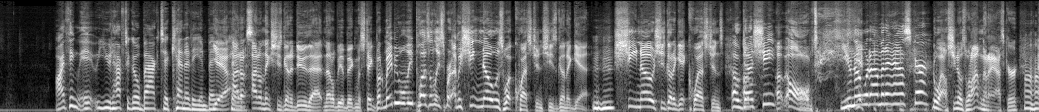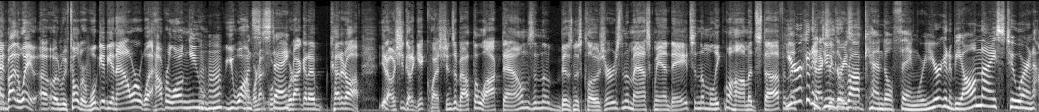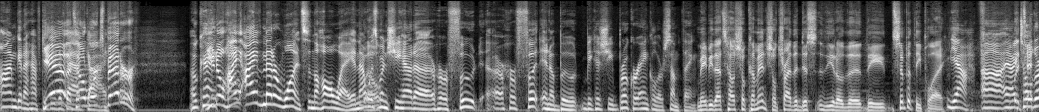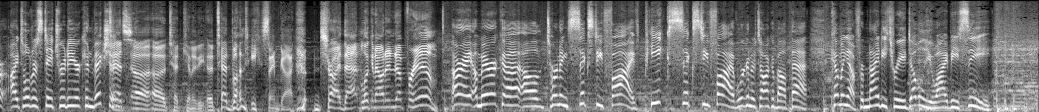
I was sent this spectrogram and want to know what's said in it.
I think it, you'd have to go back to Kennedy and Baker. Yeah, I don't, I don't think she's going to do that, and that'll be a big mistake. But maybe we'll be pleasantly surprised. I mean, she knows what questions she's going to get. She knows she's going to get questions. Mm-hmm. Oh, does Uh, she? uh, oh, You know what I'm going to ask her? Well, she knows what I'm going to ask her. Uh-huh. And by the way, uh, when we've told her we'll give you an hour, what, however long you you want, Mm-hmm. Wants we're not stay. we're not going to cut it off. You know, she's going to get questions about the lockdowns and the business closures and the mask mandates and the Malik Muhammad stuff. And You're going to do the Rob Kendall thing where you're going to be all nice to her, and I'm going to have to be Yeah, that's how it guy. works better. Okay, You know how- I, I've met her once in the hallway, and that was Well- when she had a, her foot uh, her foot in a boot because she broke her ankle or something. Maybe that's how she'll come in. She'll try the dis, you know, the the sympathy play. Yeah, uh, and I But told Ted- her I told her stay true to your Ted, convictions. uh, uh, Ted Kennedy, uh, Ted Bundy, same guy, tried that. Look at how it ended up for him. All right, America uh, turning 65, peak 65. We're going to talk about that coming up from 93 WIBC.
